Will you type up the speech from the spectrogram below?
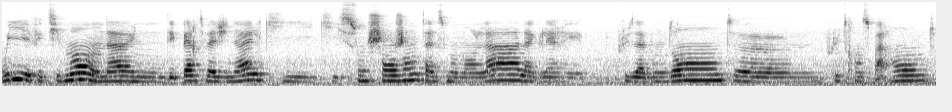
oui, effectivement, on a une, des pertes vaginales qui, qui sont changeantes à ce moment-là. La glaire est plus abondante, euh, plus transparente,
